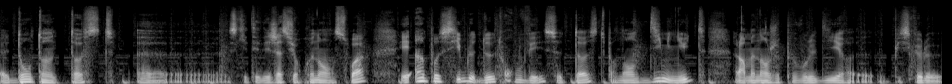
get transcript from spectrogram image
dont un toast, ce qui était déjà surprenant en soi, et impossible de trouver ce toast pendant 10 minutes. Alors maintenant je peux vous le dire, puisque le,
